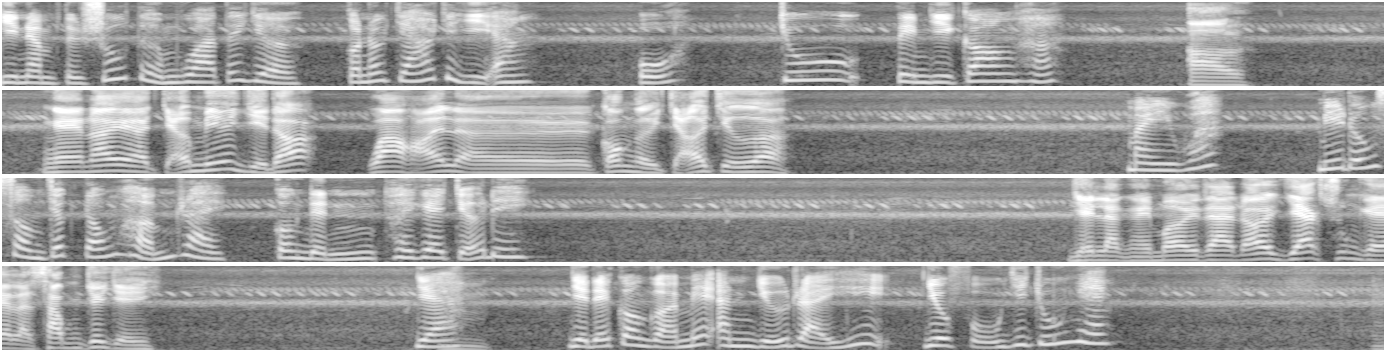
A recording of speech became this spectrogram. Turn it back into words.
Dì nằm từ suốt từ hôm qua tới giờ Con nấu cháo cho dì ăn. Ủa chú tìm gì con hả? Ờ Nghe nói ờ, chở mía gì đó Qua hỏi là có người chở chưa? May quá Mía đốn xong chất đống hởm rày Con định thuê ghe chở đi. Vậy là ngày mơi ra đó Giác xuống ghe là xong chứ gì Dạ Ừ. Vậy để con gọi mấy anh giữ rẫy Vô phụ với chú nghe. Ừ.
